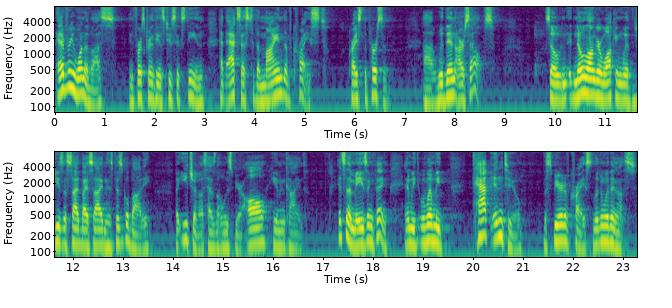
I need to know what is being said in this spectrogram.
Every one of us in 1 Corinthians 2.16 have access to the mind of Christ, Christ the person, uh, within ourselves. So no longer walking with Jesus side by side in his physical body, but each of us has the Holy Spirit, all humankind. It's an amazing thing. And we, when we tap into the Spirit of Christ living within us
